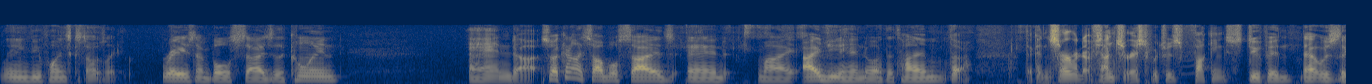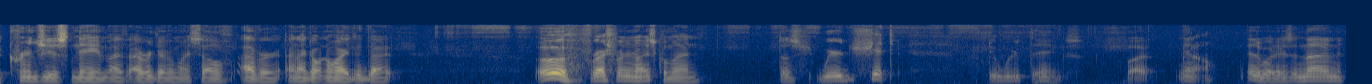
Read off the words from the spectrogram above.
leaning viewpoints because I was like raised on both sides of the coin and uh, so I kind of like saw both sides, and my IG handle at the time, the the conservative centrist, which was fucking stupid. That was the cringiest name I've ever given myself ever, and I don't know why I did that. Ugh, freshman in high school, man, does weird shit, do weird things, but you know, is what it is. And then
